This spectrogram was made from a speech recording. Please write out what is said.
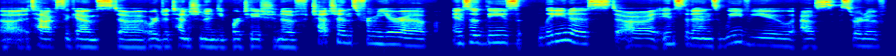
uh, attacks against uh, or detention and deportation of Chechens from Europe. And so these latest uh, incidents we view as sort of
